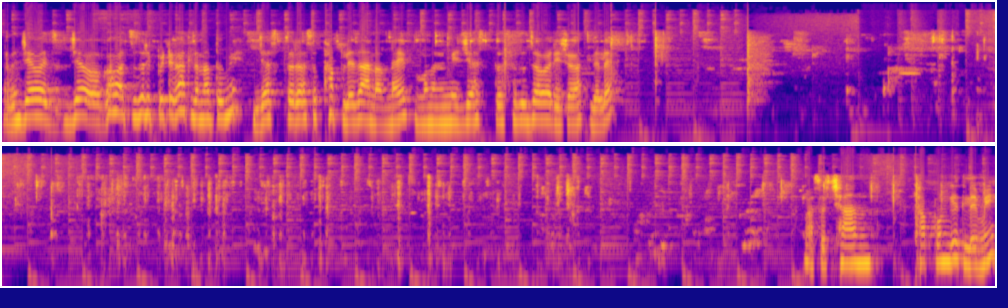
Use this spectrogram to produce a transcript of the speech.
कारण जेव्हा जेव्हा गव्हाचं जरी पीठ घातलं ना तुम्ही जास्त तर असं थापले जाणार नाहीत. म्हणून मी जास्त असं ज्वारीचं घातलेलं आहे. असं छान थापून घेतले मी.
